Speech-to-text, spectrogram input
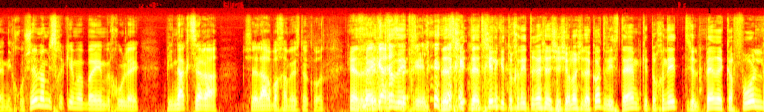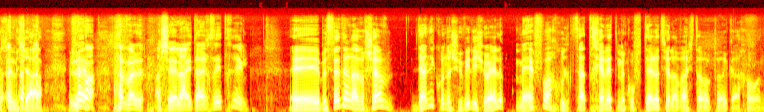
אה, ניחושים למשחקים הבאים וכולי. פינה קצרה של 4-5 דקות. כן, וככה זה התחיל. זה התחיל- זה התחיל כתוכנית רשת של שלוש דקות והסתיים כתוכנית של פרק כפול של שעה. לא, אבל השאלה הייתה איך זה התחיל. אה, בסדר, אז עכשיו דני קונשווילי שואל, מאיפה החולצת תכלת מכופתרת שלבשת בפרק האחרון?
